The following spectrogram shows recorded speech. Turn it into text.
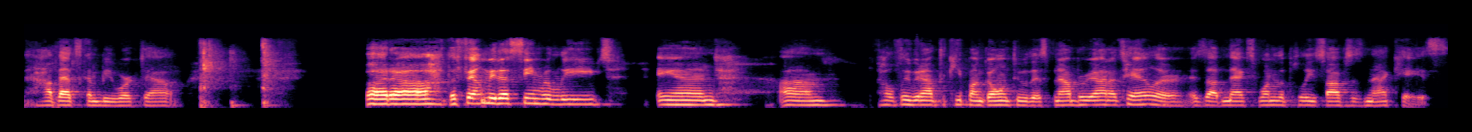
how that's going to be worked out. But uh the family does seem relieved and um hopefully we don't have to keep on going through this. Now Breonna Taylor is up next, one of the police officers in that case.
